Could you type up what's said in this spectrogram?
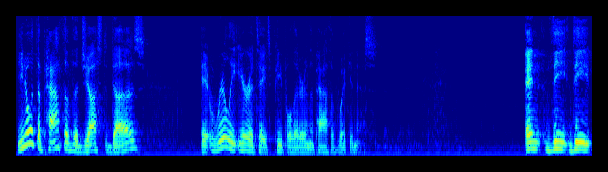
You know what the path of the just does? It really irritates people that are in the path of wickedness. And the, the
